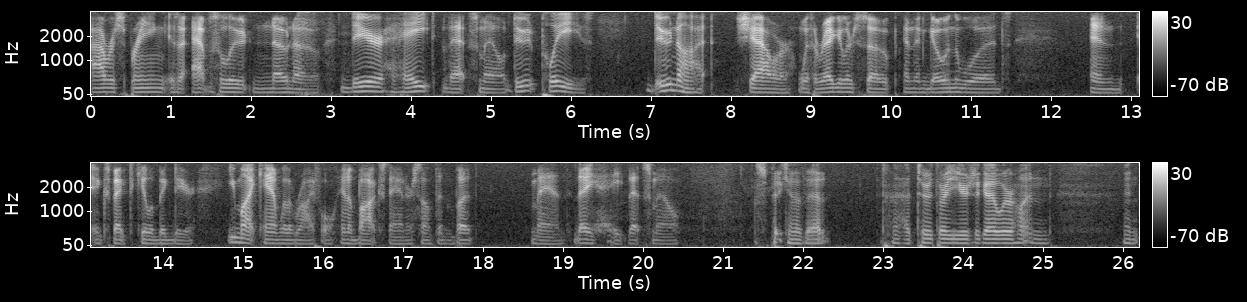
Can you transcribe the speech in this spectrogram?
Irish Spring is an absolute no no. Deer hate that smell. Do please do not shower with regular soap and then go in the woods and expect to kill a big deer. You might can with a rifle in a box stand or something, but man, they hate that smell. Speaking of that, uh, two or three years ago, we were hunting, and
